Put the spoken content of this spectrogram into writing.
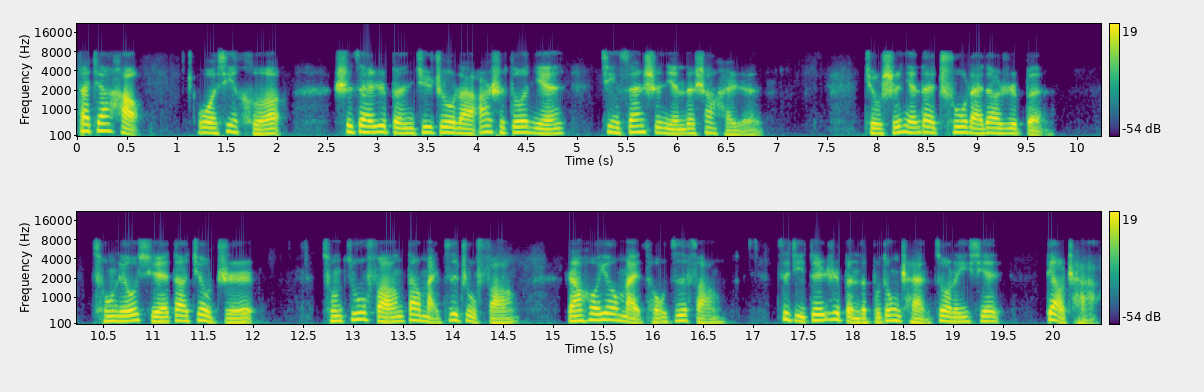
大家好，我姓何，是在日本居住了二十多年、近三十年的上海人。九十年代初来到日本，从留学到就职，从租房到买自住房，然后又买投资房，自己对日本的不动产做了一些调查。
